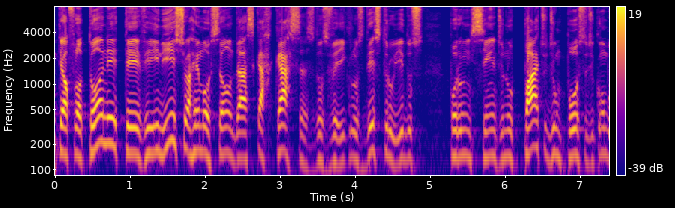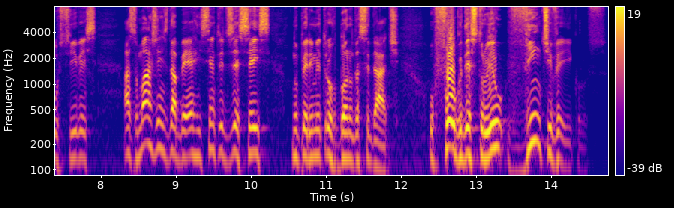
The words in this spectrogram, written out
Teoflotone, teve início a remoção das carcaças dos veículos destruídos por um incêndio no pátio de um posto de combustíveis às margens da BR-116, no perímetro urbano da cidade. O fogo destruiu 20 veículos.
